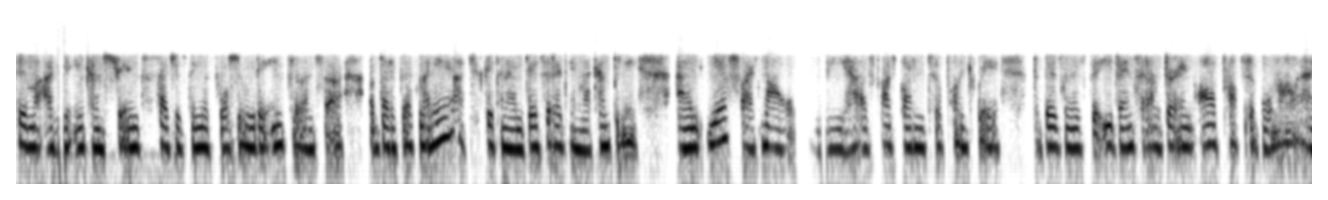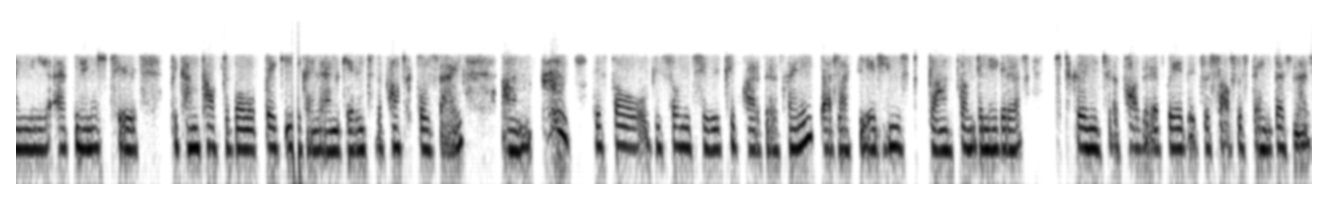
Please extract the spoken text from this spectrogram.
through my other income streams, such as being a social media influencer, a bit of that money, I took it and I invested it in my company. And yes, right now we have I've gotten to a point where the business, the events that I'm doing are profitable now and we have managed to become profitable, break even and get into the profitable zone. Um there's still we still need to quite a bit of money, but like the edging's gone from the negative to going into the positive where it's a self-sustained business.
